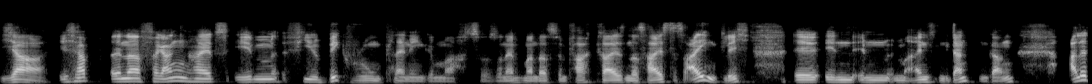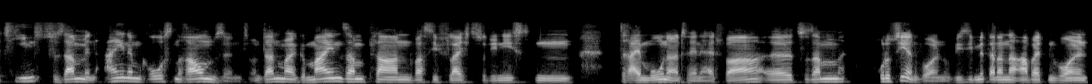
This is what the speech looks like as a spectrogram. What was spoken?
Ja, ich habe in der Vergangenheit eben viel Big Room Planning gemacht. So nennt man das im Fachkreisen. Das heißt, dass eigentlich äh, in, in, im eigentlichen Gedankengang alle Teams zusammen in einem großen Raum sind und dann mal gemeinsam planen, was sie vielleicht so die nächsten drei Monate in etwa äh, zusammen produzieren wollen und wie sie miteinander arbeiten wollen,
